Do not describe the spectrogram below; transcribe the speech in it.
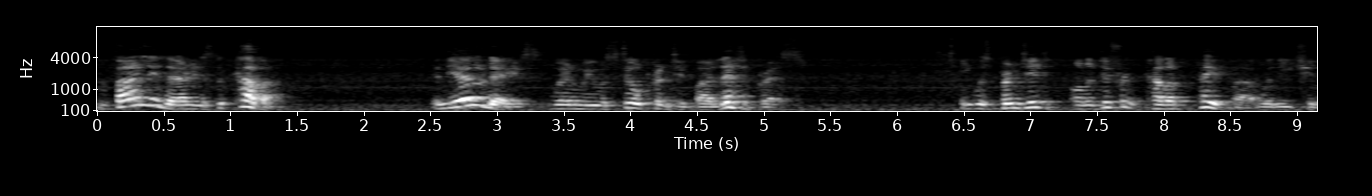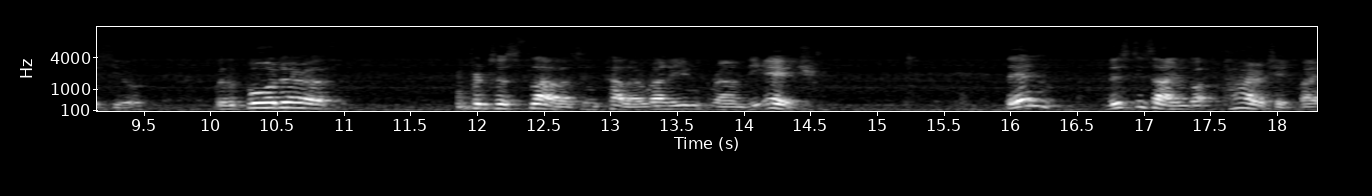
And finally, there is the cover. In the old days, when we were still printed by letterpress, it was printed on a different coloured paper with each issue, with a border of printer's flowers in colour running round the edge. Then this design got pirated by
